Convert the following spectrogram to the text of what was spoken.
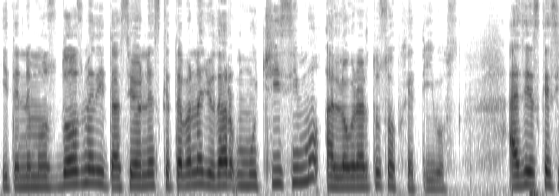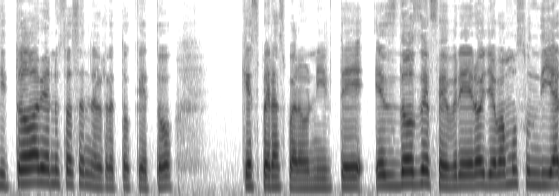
y tenemos dos meditaciones que te van a ayudar muchísimo a lograr tus objetivos. Así es que si todavía no estás en el reto keto, ¿qué esperas para unirte? Es 2 de febrero, llevamos un día,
